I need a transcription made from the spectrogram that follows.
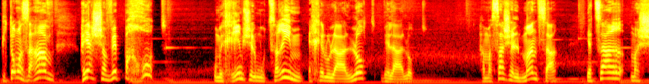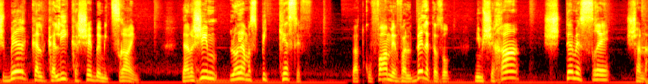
פתאום הזהב היה שווה פחות, ומחירים של מוצרים החלו לעלות ולעלות. המסע של מנסה יצר משבר כלכלי קשה במצרים. לאנשים לא היה מספיק כסף, והתקופה המבלבלת הזאת נמשכה 12 שנה.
